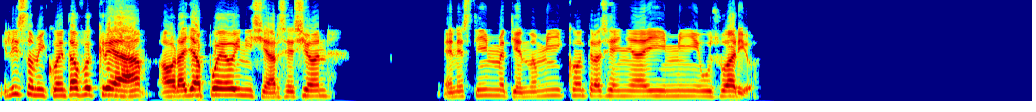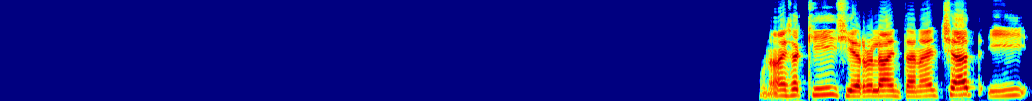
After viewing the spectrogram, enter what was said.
Y listo, mi cuenta fue creada. Ahora ya puedo iniciar sesión en Steam metiendo mi contraseña y mi usuario. Una vez aquí, cierro la ventana del chat y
